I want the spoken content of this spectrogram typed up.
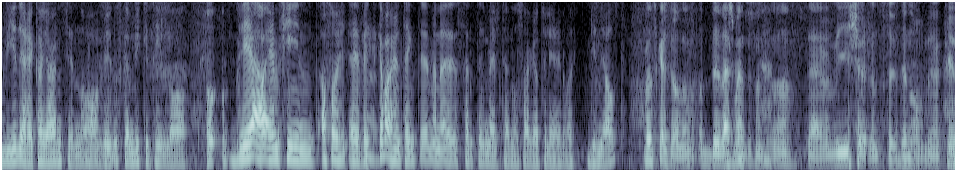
videre i karrieren sin, og vi ønsker dem lykke til. Og det er en fin altså Jeg vet ikke hva hun tenkte, men jeg sendte en mail til henne og sa gratulerer. Det var genialt. Men skal jeg si deg, det der som er interessant med det, da, det er, Vi kjører en studie nå. Vi er, ikke,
